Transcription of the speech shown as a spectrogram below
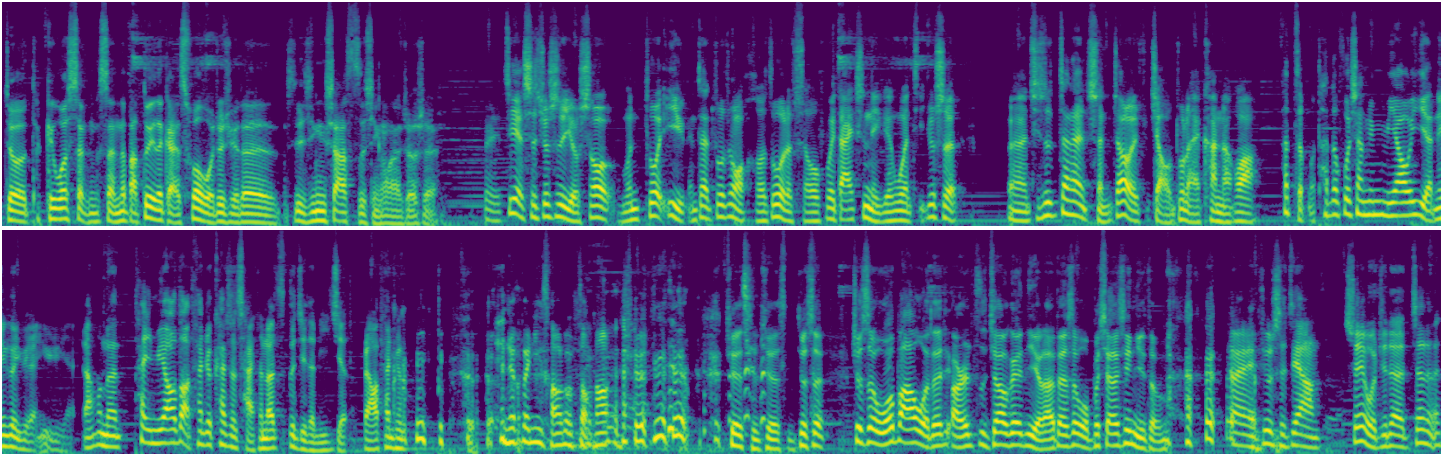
就他给我省省的把对的改错，我就觉得已经下死刑了，就是。对，这也是就是有时候我们做译员在做这种合作的时候会担心的一个问题，就是，嗯，其实站在审教的角度来看的话。他怎么他都会上去瞄一眼那个原语言，然后呢，他一瞄到，他就开始产生了自己的理解了，然后他就 他就会逆操作走到。确实确实，就是就是我把我的儿子交给你了，但是我不相信你怎么办？对，就是这样子。所以我觉得真的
